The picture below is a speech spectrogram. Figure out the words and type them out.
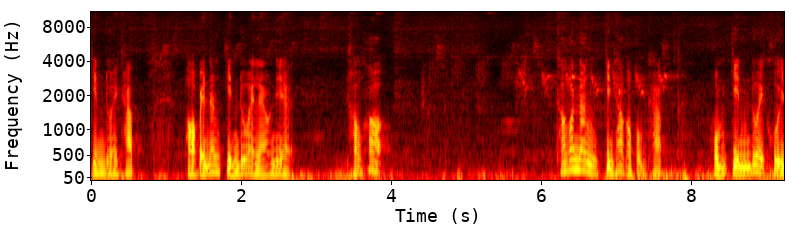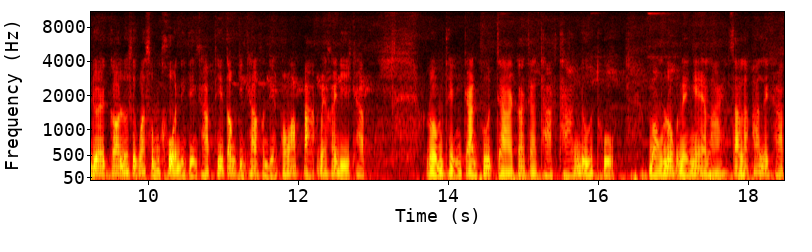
กินด้วยครับ พอไปนั่งกินด้วยแล้วเนี่ยเขาก็เขาก็นั่งกินข้าวกับผมครับ ผมกินด้วยคุยด้วยก็รู้สึกว่าสมควรจริงๆครับ ที่ต้องกินข้าวคนเดียวเพราะว่าปากไม่ค่อยดีครับ รวมถึงการพูดจาก็จะถากถางดูถูก มองโลกในแง่ร้ายสารพัดเลยครับ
